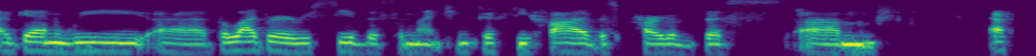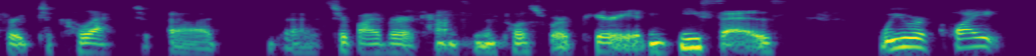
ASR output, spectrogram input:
again, we, uh, the library received this in 1955 as part of this um, effort to collect uh, uh, survivor accounts in the post war period. And he says, We were quite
